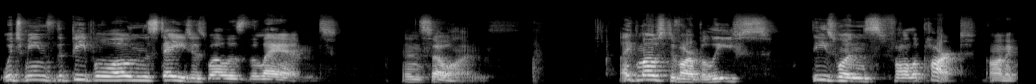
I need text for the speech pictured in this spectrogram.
which means the people own the state as well as the land, and so on. like most of our beliefs, these ones fall apart on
